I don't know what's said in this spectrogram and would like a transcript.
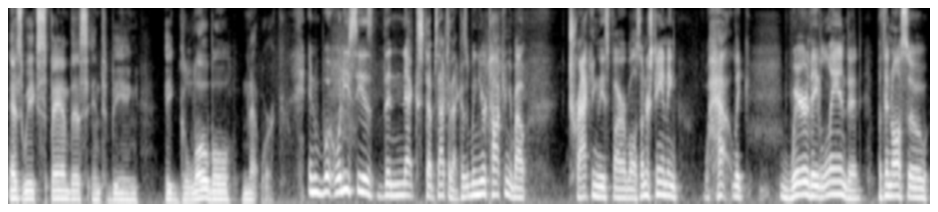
as we expand this into being a global network. And what, what do you see as the next steps after that? Because when you're talking about tracking these fireballs, understanding how, like, where they landed, but then also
